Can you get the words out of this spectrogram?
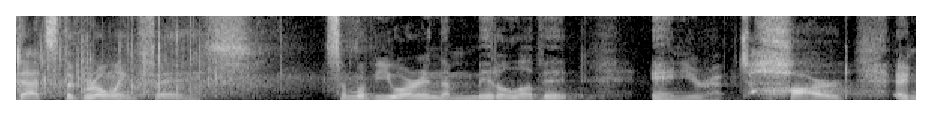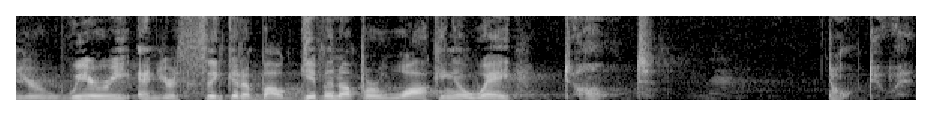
That's the growing phase. Some of you are in the middle of it and you're it's hard and you're weary and you're thinking about giving up or walking away. Don't do it.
